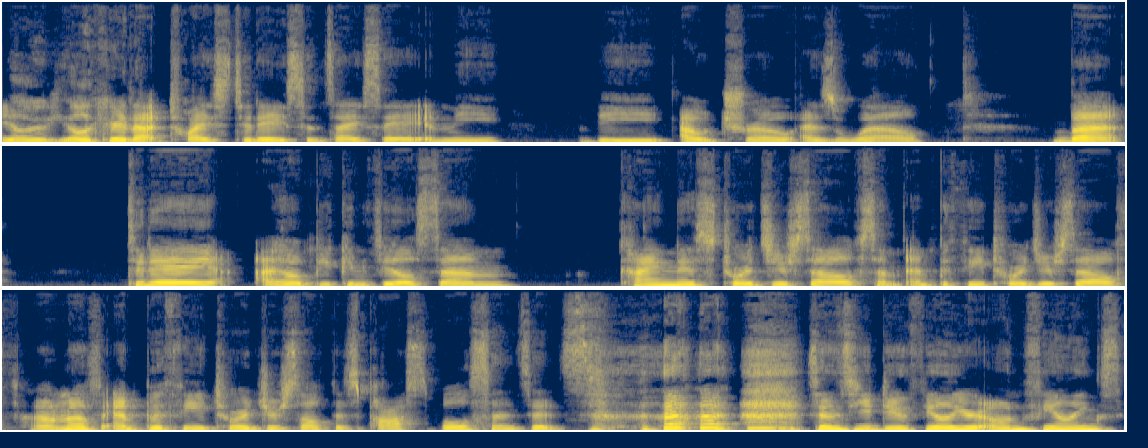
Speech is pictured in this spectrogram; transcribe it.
you'll you'll hear that twice today since I say it in the the outro as well. But today, I hope you can feel some kindness towards yourself, some empathy towards yourself. I don't know if empathy towards yourself is possible since it's since you do feel your own feelings,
